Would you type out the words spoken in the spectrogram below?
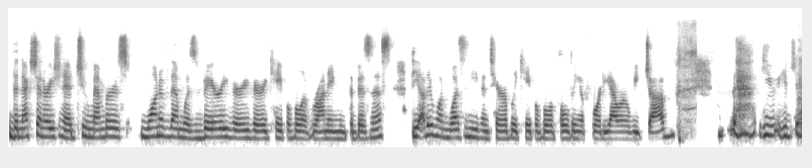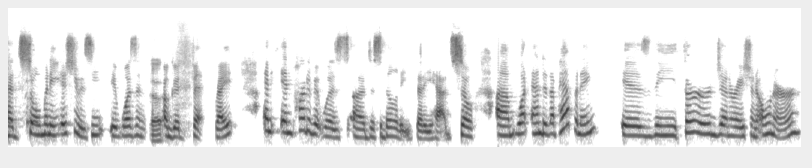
the next generation had two members. One of them was very, very, very capable of running the business. The other one wasn't even terribly capable of holding a 40 hour a week job. he, he, had so many issues. He, it wasn't yeah. a good fit, right? And, and part of it was uh, disability that he had. So um, what ended up happening is the third generation owner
